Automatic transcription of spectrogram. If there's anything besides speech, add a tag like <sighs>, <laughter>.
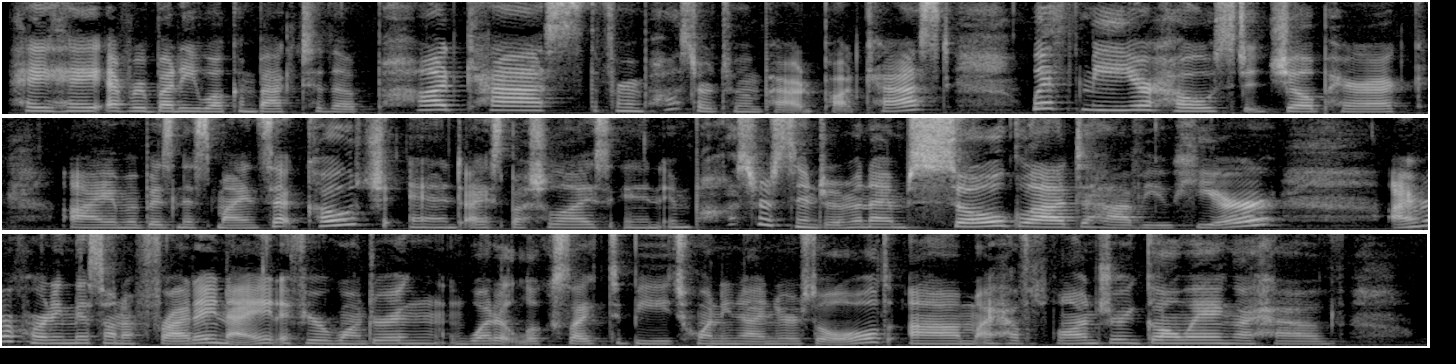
Hey, hey, everybody, welcome back to the podcast, the From Imposter to Empowered podcast, with me, your host, Jill Parekh. I am a business mindset coach and I specialize in imposter syndrome, and I'm so glad to have you here. I'm recording this on a Friday night. If you're wondering what it looks like to be 29 years old, um, I have laundry going, I have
